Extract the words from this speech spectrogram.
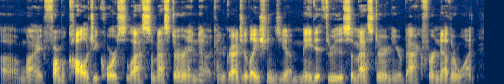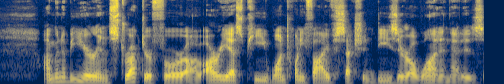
uh, my pharmacology course last semester. And uh, congratulations, you made it through the semester, and you're back for another one. I'm going to be your instructor for RESP 125, section D01, and that is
